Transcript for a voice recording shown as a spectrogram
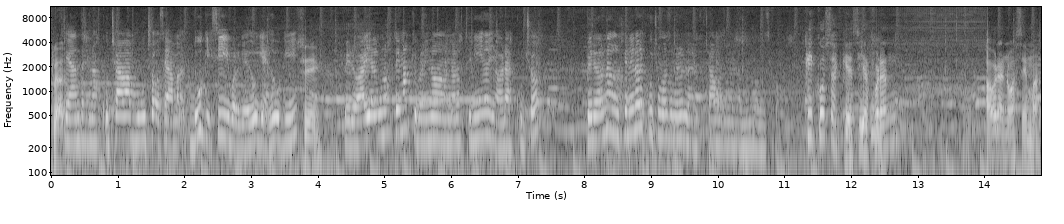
Claro. Que antes no escuchaba mucho. O sea, Duki sí, porque Duki es Duki. Sí. Pero hay algunos temas que por ahí no, no los tenía y ahora escucho. Pero no, en general escucho más o menos la escuchaba más o menos la misma música. ¿Qué cosas que hacía Fran ahora no hace más?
